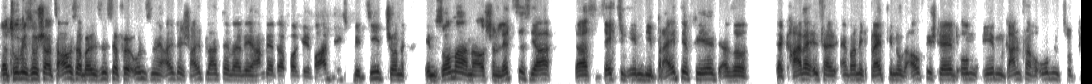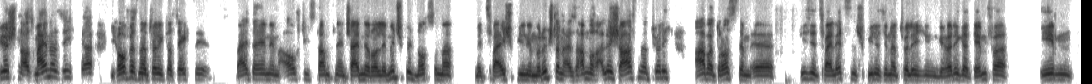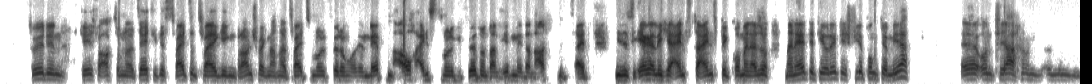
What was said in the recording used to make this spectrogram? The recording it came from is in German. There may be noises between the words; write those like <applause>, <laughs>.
Ja, Tobi, so schaut's aus, aber es ist ja für uns eine alte Schallplatte, weil wir haben ja davor gewarnt, explizit schon im Sommer und auch schon letztes Jahr, dass 60 eben die Breite fehlt. Also der Kader ist halt einfach nicht breit genug aufgestellt, um eben ganz nach oben zu pirschen. Aus meiner Sicht, ja, ich hoffe es natürlich, dass 60 weiterhin im Aufstiegskampf eine entscheidende Rolle mitspielt. Noch sind wir mit zwei Spielen im Rückstand, also haben noch alle Chancen natürlich, aber trotzdem, äh, diese zwei letzten Spiele sind natürlich ein gehöriger Dämpfer eben für den TSV 1860 das 2 zu 2 gegen Braunschweig nach einer 2 zu 0 Führung und in Meppen auch 1 zu 0 geführt und dann eben in der Nachspielzeit dieses ärgerliche 1 zu 1 bekommen. Also man hätte theoretisch vier Punkte mehr. Äh, und ja,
